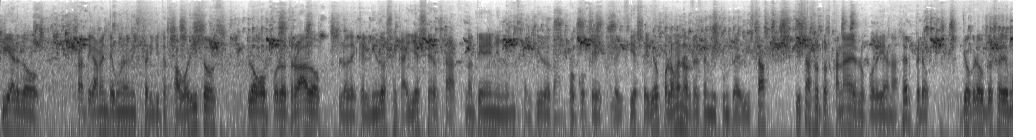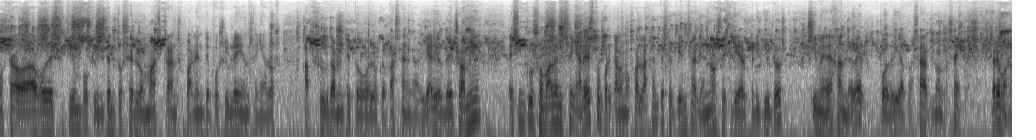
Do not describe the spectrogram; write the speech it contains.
pierdo prácticamente uno de mis periquitos favoritos, luego por otro lado, lo de que el nido se cayese, o sea, no tiene ningún sentido tampoco que lo hiciese yo, por lo menos desde mi punto de vista. Quizás otros canales lo podrían hacer, pero yo creo que os he demostrado a lo largo de ese tiempo que intento ser lo más transparente posible y enseñaros absolutamente todo lo que pasa en el diario. De hecho, a mí es incluso malo enseñar esto porque a lo mejor la gente se piensa que no sé criar periquitos y me dejan de ver. Podría pasar, no lo sé. Pero bueno,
